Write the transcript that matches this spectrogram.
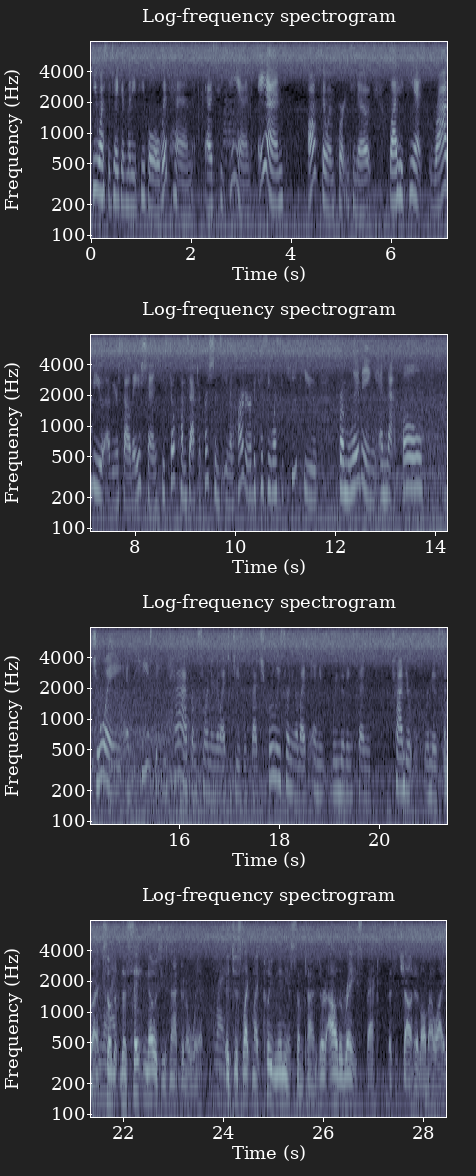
he wants to take as many people with him as he can. And also important to note, while he can't rob you of your salvation, he still comes after Christians even harder because he wants to keep you from living in that full joy and peace that you have from surrendering your life to Jesus by truly surrendering your life and removing sin trying to remove sin Right. So the, the Satan knows he's not going to win. right. It's just like my Cleveland Indians sometimes. They're out of the race back as a childhood all my life.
